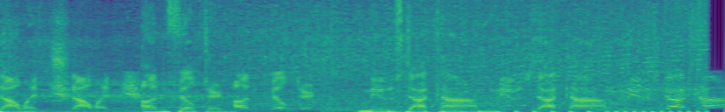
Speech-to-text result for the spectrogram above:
Knowledge. Knowledge. Unfiltered. Unfiltered. News.com. News.com. News.com.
